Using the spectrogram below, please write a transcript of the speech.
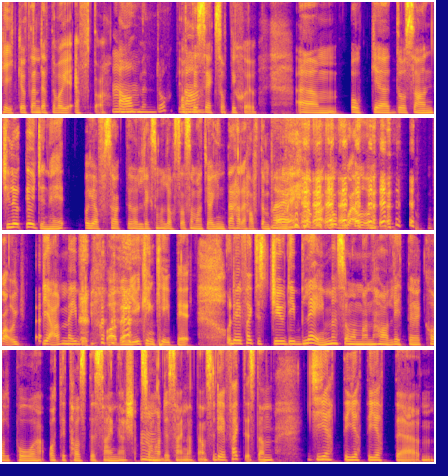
peak, utan detta var ju efter. Mm. Ja, men dock. 86, 87. Um, och uh, då sa han, you look good in it. Och jag försökte liksom låtsas som att jag inte hade haft den på Nej. mig. Jag bara, oh, well, well, yeah, maybe. Well, then you can keep it. Och det är faktiskt Judy Blame, som om man har lite koll på 80-talsdesigners, mm. som har designat den. Så det är faktiskt en jätte, jätte, jätte mm,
